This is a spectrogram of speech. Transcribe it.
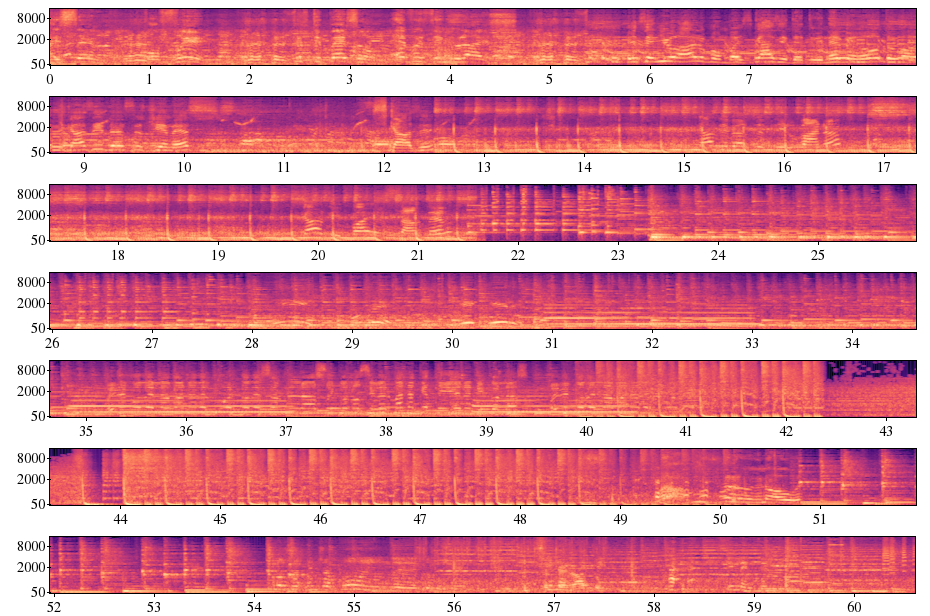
I sell for free, 50 pesos, everything you like. it's a new album by Skazi that we never heard about. Skazi versus GMS. Skazi. Skazi versus Nirvana. Skazi Firestarter. ¿Qué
